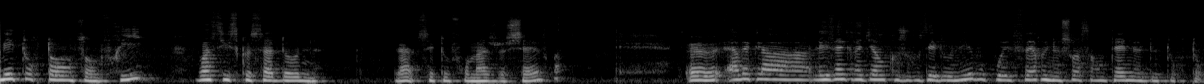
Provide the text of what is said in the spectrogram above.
Mes tourtons sont frits. Voici ce que ça donne. Là, c'est au fromage de chèvre. Euh, avec les ingrédients que je vous ai donnés, vous pouvez faire une soixantaine de tourtons.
